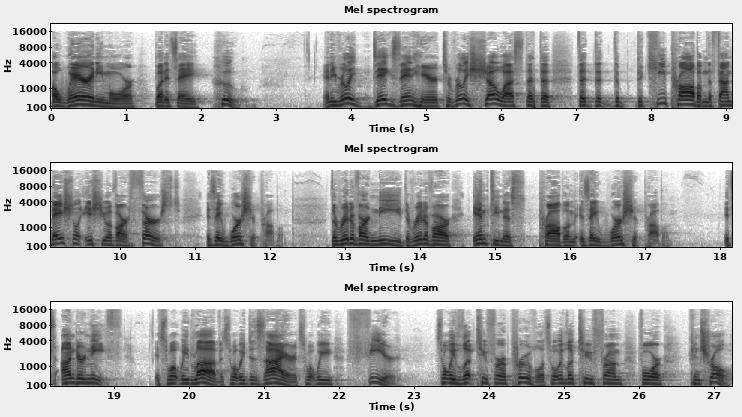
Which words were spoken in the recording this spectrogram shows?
a where anymore, but it's a who. And he really digs in here to really show us that the, the, the, the, the key problem, the foundational issue of our thirst, is a worship problem. The root of our need, the root of our emptiness problem is a worship problem. It's underneath. It's what we love, it's what we desire, it's what we fear. It's what we look to for approval. It's what we look to from for control.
